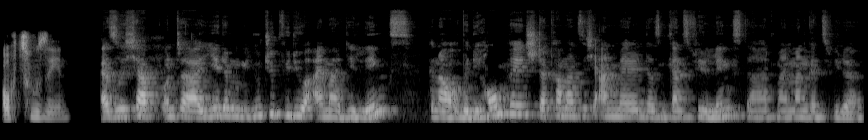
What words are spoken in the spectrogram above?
auch zusehen? Also ich habe unter jedem YouTube-Video einmal die Links, genau über die Homepage, da kann man sich anmelden, da sind ganz viele Links, da hat mein Mann ganz viele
